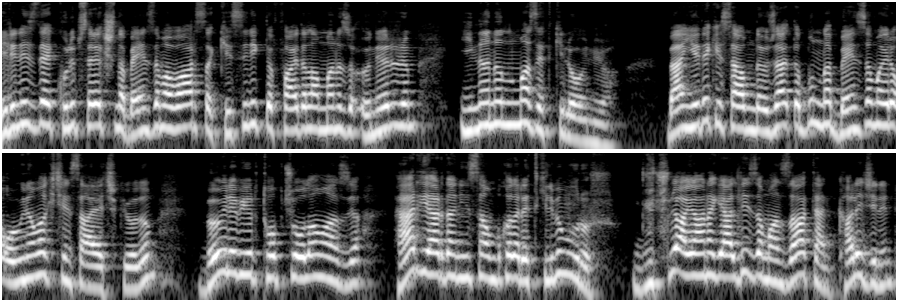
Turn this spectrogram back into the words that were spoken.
Elinizde kulüp selection'da Benzema varsa kesinlikle faydalanmanızı öneririm. İnanılmaz etkili oynuyor. Ben yedek hesabımda özellikle bununla Benzema ile oynamak için sahaya çıkıyordum. Böyle bir topçu olamaz ya. Her yerden insan bu kadar etkili mi vurur? Güçlü ayağına geldiği zaman zaten kalecinin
